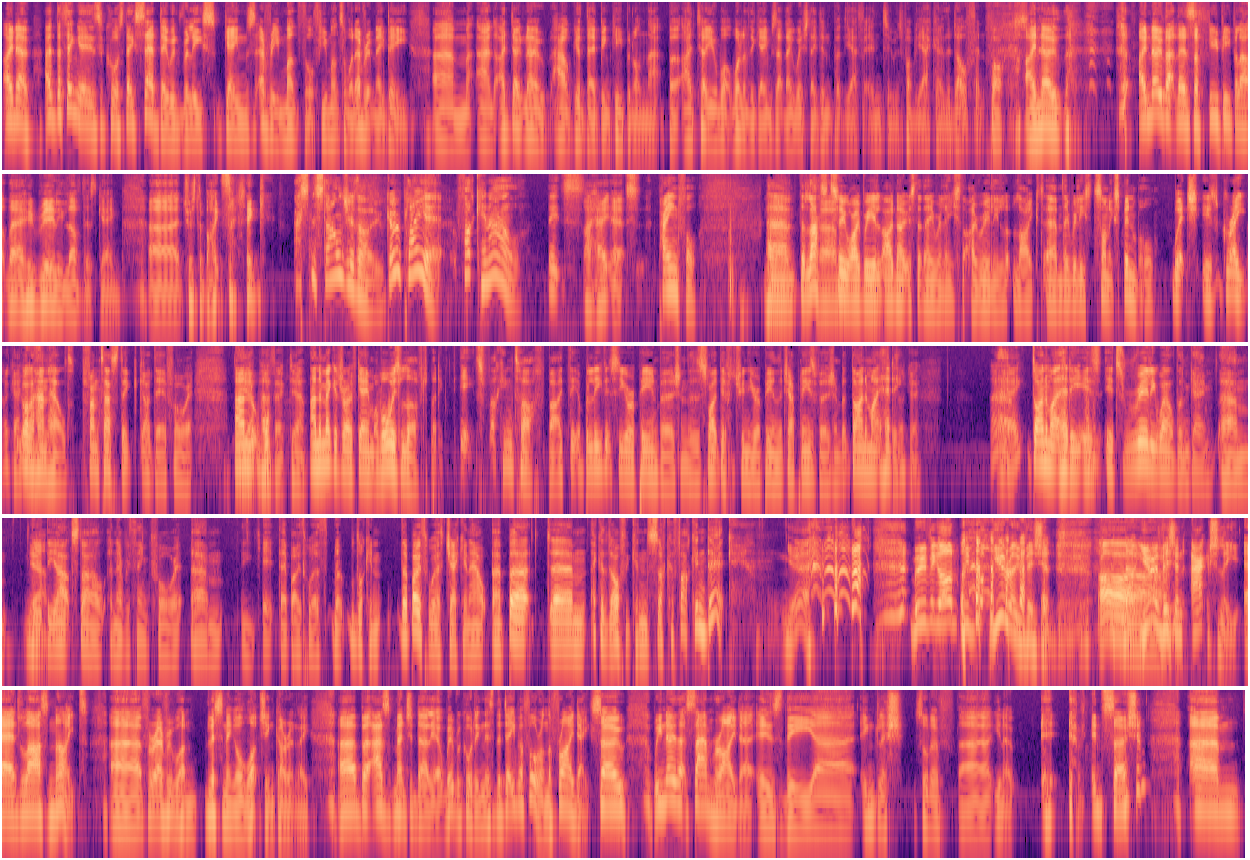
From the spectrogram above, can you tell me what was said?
I know. And the thing is, of course, they said they would release games every month or few months or whatever it may be. Um, and I don't know how good they've been keeping on that. But I tell you what, one of the games that they wish they didn't put the effort into is probably Ecco the Dolphin. Fox. I know. I know that there's a few people out there who really love this game. Uh, Trista Bites, I think. That's nostalgia, though. Go play it. Fucking hell. It's I hate it. it's painful. Um, the last two I real I noticed that they released that I really l- liked. Um, they released Sonic Spinball, which is great Okay. on a handheld. Fantastic idea for it. And Yeah, perfect, yeah. And a Mega Drive game I've always loved, but it, it's fucking tough. But I, thi- I believe it's the European version. There's a slight difference between the European and the Japanese version. But Dynamite Headdy, Okay. Okay. Dynamite Headdy is it's really well done game. Um, Yeah. the, the art style and everything for it. Um, it, they're both worth looking. They're both worth checking out. Uh, but um, Ecco the Dolphin can suck a fucking dick. Yeah. Moving on, we've got Eurovision. Oh, Now, Eurovision actually aired last night uh, for everyone listening or watching currently. Uh, but as mentioned earlier, we're recording this the day before on the Friday. So we know that Sam Ryder is the uh, English sort of, uh, you know, insertion. Um,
